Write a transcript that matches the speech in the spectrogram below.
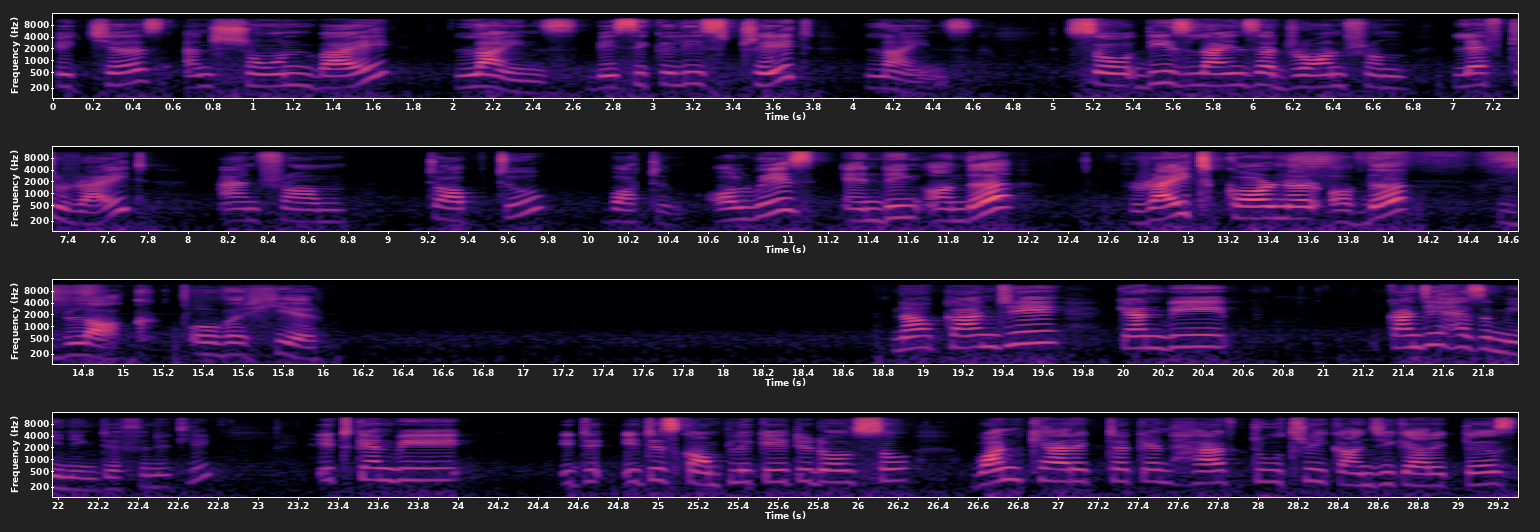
pictures and shown by lines basically straight lines. So, these lines are drawn from left to right and from top to bottom always ending on the right corner of the block over here. Now, kanji can be kanji has a meaning definitely. It can be it, it is complicated also. One character can have 2 3 kanji characters,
